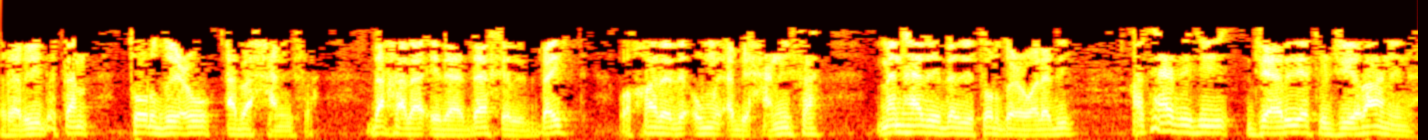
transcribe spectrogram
غريبة ترضع أبا حنيفة دخل إلى داخل البيت وقال لأم أبي حنيفة من هذه الذي ترضع ولدي؟ قالت هذه جارية جيراننا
